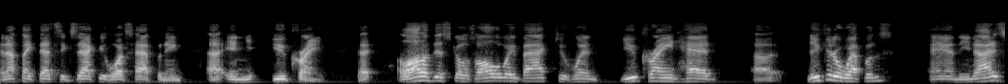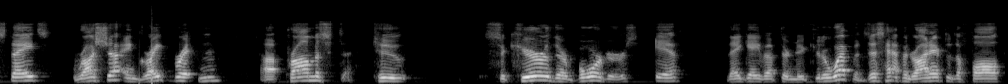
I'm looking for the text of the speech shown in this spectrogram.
And I think that's exactly what's happening uh, in Ukraine. A lot of this goes all the way back to when Ukraine had uh, nuclear weapons, and the United States, Russia, and Great Britain uh, promised to secure their borders if they gave up their nuclear weapons. This happened right after the fall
